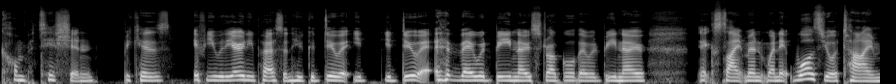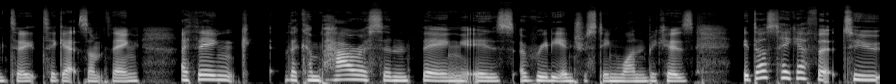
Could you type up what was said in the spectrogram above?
competition because if you were the only person who could do it, you'd, you'd do it. there would be no struggle, there would be no excitement when it was your time to, to get something. I think the comparison thing is a really interesting one because it does take effort to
